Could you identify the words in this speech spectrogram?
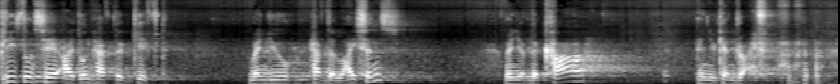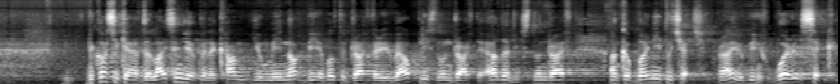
Please don't say I don't have the gift. When you have the license, when you have the car, and you can drive. because you can have the license, you're going to come, you may not be able to drive very well. Please don't drive the elderly. Don't drive Uncle Bernie to church, right? You'll be worried sick.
